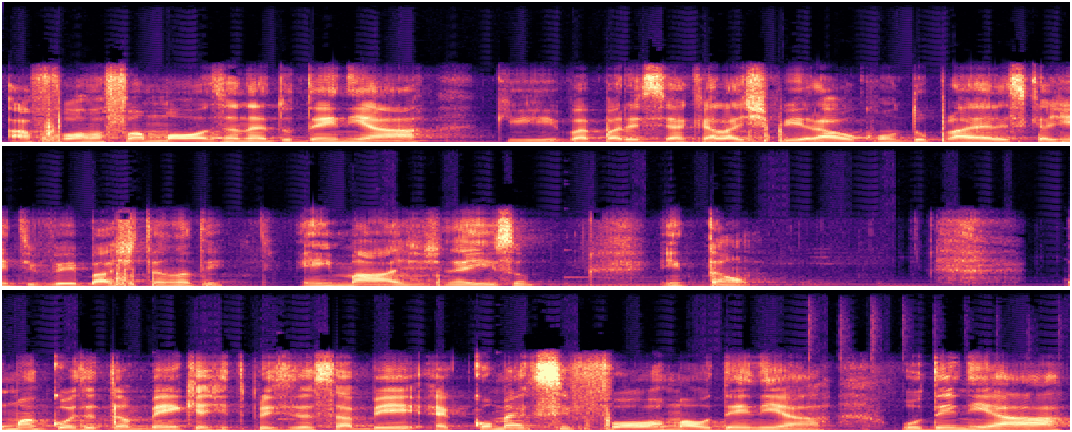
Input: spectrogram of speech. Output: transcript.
a forma famosa né, do DNA, que vai parecer aquela espiral com dupla hélice que a gente vê bastante em imagens, não é isso? Então, uma coisa também que a gente precisa saber é como é que se forma o DNA. O DNA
